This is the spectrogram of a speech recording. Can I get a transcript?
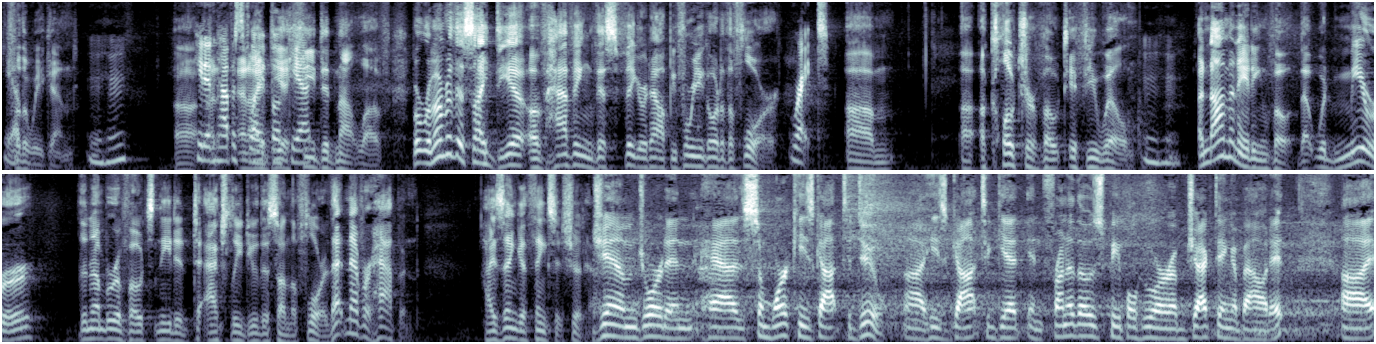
yep. for the weekend. Mm-hmm. Uh, he didn't have his flight book yet. He did not love. But remember this idea of having this figured out before you go to the floor. Right. Um, uh, a cloture vote, if you will, mm-hmm. a nominating vote that would mirror the number of votes needed to actually do this on the floor. That never happened. Huizenga thinks it should have. Jim Jordan has some work he's got to do. Uh, he's got to get in front of those people who are objecting about it. Uh,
